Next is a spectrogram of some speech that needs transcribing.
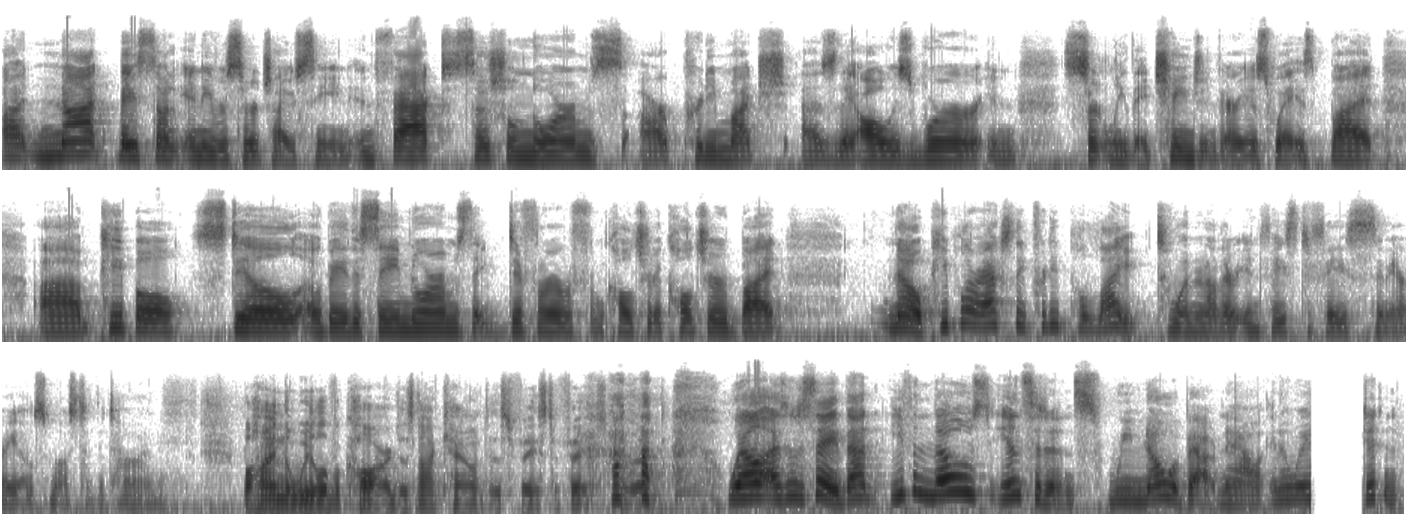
Uh, not based on any research I've seen. In fact, social norms are pretty much as they always were, and certainly they change in various ways, but uh, people still obey the same norms. They differ from culture to culture, but no, people are actually pretty polite to one another in face to face scenarios most of the time. Behind the wheel of a car does not count as face to face, correct? well, as I was going to say, that even those incidents we know about now in a way we didn't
